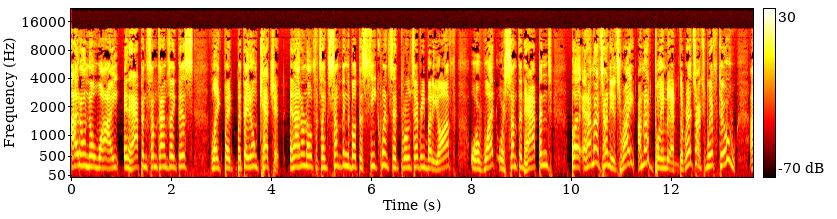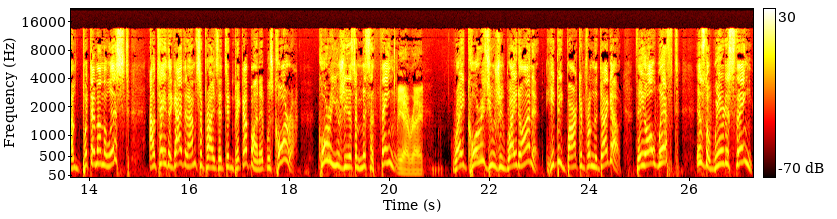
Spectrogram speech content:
I don't know why it happens sometimes like this. Like, but but they don't catch it, and I don't know if it's like something about the sequence that throws everybody off, or what, or something happened. But and I'm not telling you it's right. I'm not blaming the Red Sox whiff too. I'll put them on the list. I'll tell you the guy that I'm surprised that didn't pick up on it was Cora. Cora usually doesn't miss a thing Yeah, right. right? Cora's usually right on it. He'd be barking from the dugout. They all whiffed. This is the weirdest thing.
